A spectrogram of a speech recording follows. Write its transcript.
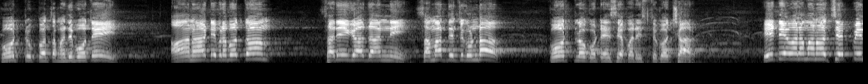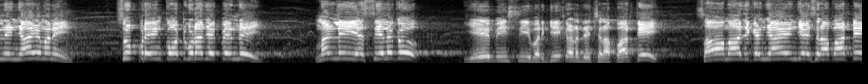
కోర్టు కొంతమంది పోతే ఆనాటి ప్రభుత్వం సరిగా దాన్ని సమర్థించకుండా కోర్టులో కొట్టేసే పరిస్థితికి వచ్చారు. ఇటీవల మనం చెప్పింది న్యాయమని సుప్రీంకోర్టు కూడా చెప్పింది. మళ్ళీ ఎస్సీలకు ఏబీసీ వర్గీకరణ తెచ్చిన పార్టీ సామాజిక న్యాయం చేసిన పార్టీ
